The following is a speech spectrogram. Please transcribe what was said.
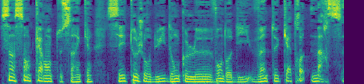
545. C'est aujourd'hui donc le vendredi 24 mars.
